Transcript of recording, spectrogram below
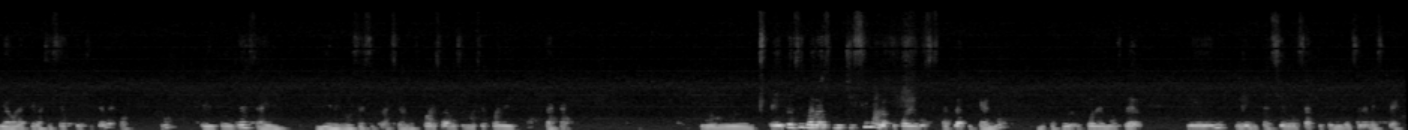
y ahora, ¿qué vas a hacer tú si te dejo? ¿no? Entonces ahí vienen esas situaciones. Por eso a veces no se puede sacar. Mm, entonces, bueno, es muchísimo lo que podemos estar platicando, lo que podemos ver y la invitación es a que te en el espejo.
